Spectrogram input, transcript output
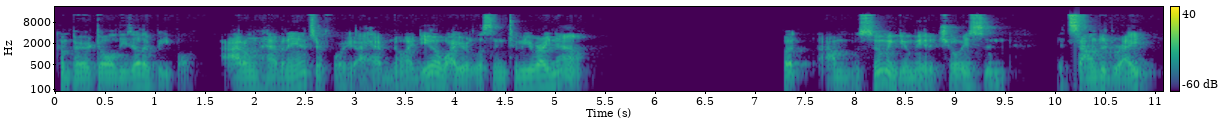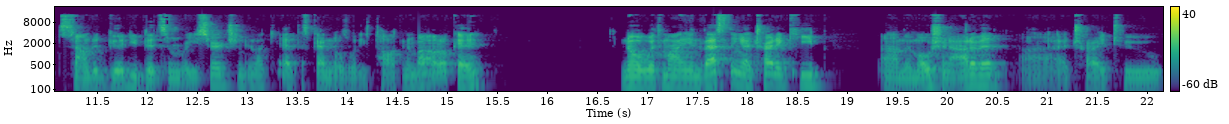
compared to all these other people? I don't have an answer for you. I have no idea why you're listening to me right now. But I'm assuming you made a choice and it sounded right, sounded good. You did some research and you're like, yeah, this guy knows what he's talking about. Okay. No, with my investing, I try to keep um, emotion out of it. Uh, I try to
